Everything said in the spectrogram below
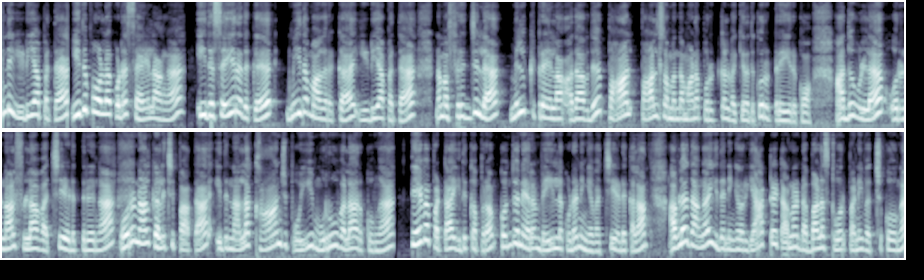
இந்த இடியாப்பத்தை இது போல் கூட செய்யலாங்க. இதை செய்கிறதுக்கு மீதமாகிறக்க இடியாப்பத்தை நம்ம ஃப்ரிட்ஜில் மில்க் ட்ரேலாம் அதாவது பால் பால் சம்மந்தமான பொருட்கள் வைக்கிறதுக்கு ஒரு ட்ரே இருக்கும். அது உள்ள ஒரு நாள் ஃபுல்லாக வச்சு எடுத்துருங்க. ஒரு நாள் கழித்து பார்த்தா இது நல்லா காஞ்சு போய் முருவலாக இருக்குங்க. தேவைப்பட்டால் இதுக்கப்புறம் கொஞ்சம் நேரம் வெயிலில் கூட நீங்கள் வச்சு எடுக்கலாம். அவ்வளோதாங்க இதை நீங்கள் ஒரு ஏர்டைட்டான டப்பாவில் ஸ்டோர் பண்ணி வச்சுக்கோங்க.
